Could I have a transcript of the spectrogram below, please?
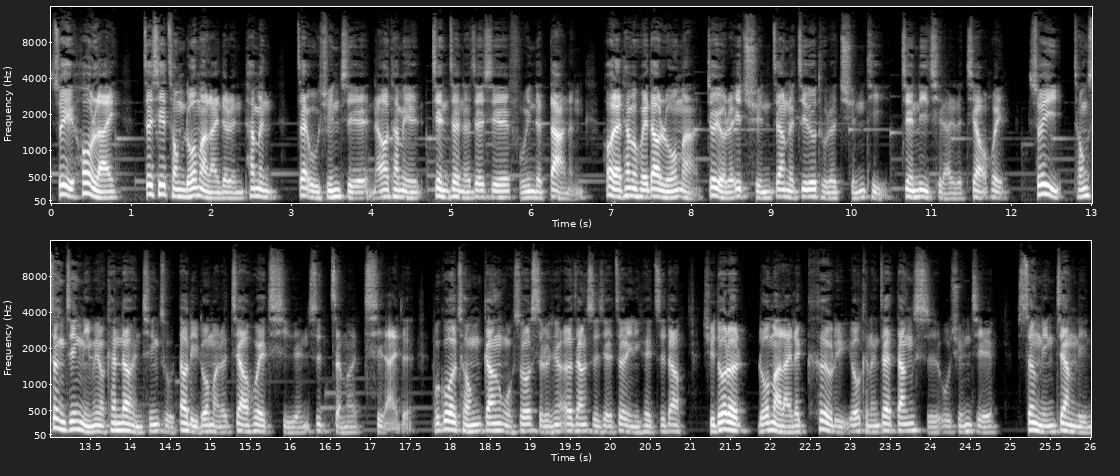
所以后来这些从罗马来的人，他们在五旬节，然后他们也见证了这些福音的大能。后来他们回到罗马，就有了一群这样的基督徒的群体建立起来的教会。所以从圣经里面有看到很清楚，到底罗马的教会起源是怎么起来的。不过从刚我说使徒行二章十节这里，你可以知道，许多的罗马来的客旅，有可能在当时五旬节圣灵降临，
